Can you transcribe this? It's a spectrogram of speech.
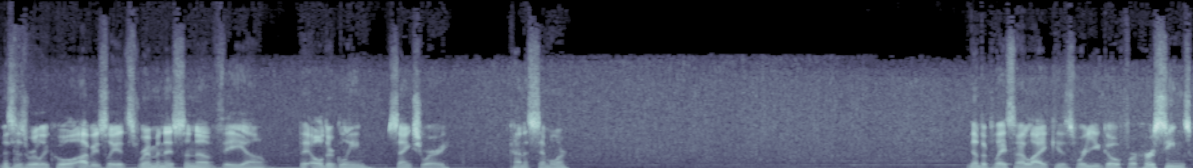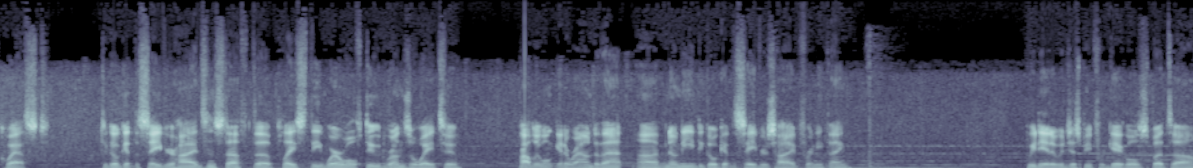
This is really cool. Obviously, it's reminiscent of the uh, the Eldergleam Sanctuary, kind of similar. Another place I like is where you go for Hircine's quest to go get the savior hides and stuff. The place the werewolf dude runs away to. Probably won't get around to that. Uh, no need to go get the savior's hide for anything. If we did, it would just be for giggles. But uh,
